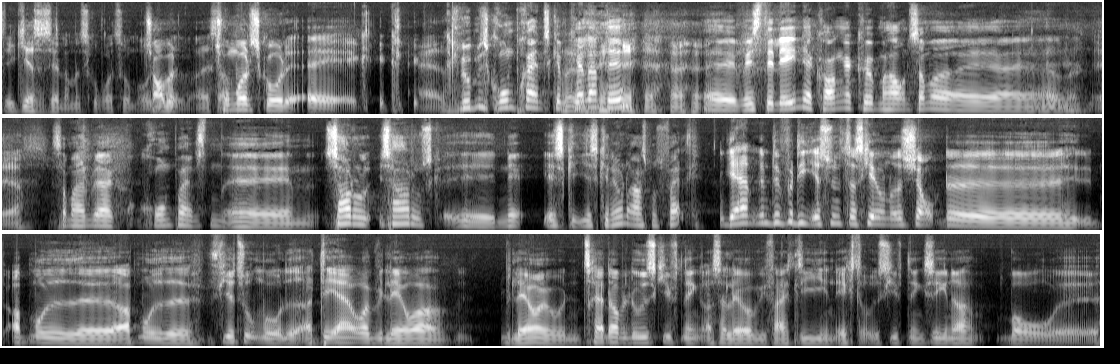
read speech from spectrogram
det giver sig selv, når man scorer to mål. Tommel, Altså, to mål scoret. Øh, klubbens kronprins, skal vi kalde ham det? øh, hvis Delaney er konge af København, så må, øh, ja. så må han være kronprinsen. Øh, så har du, så har du øh, næ- jeg, skal, jeg skal nævne Rasmus Falk. Ja, men det er fordi, jeg synes, der sker jo noget sjovt øh, op mod, øh, op mod øh, 4-2-målet, og det er jo, at vi laver, vi laver jo en tredobbelt udskiftning, og så laver vi faktisk lige en ekstra udskiftning senere, hvor, øh,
